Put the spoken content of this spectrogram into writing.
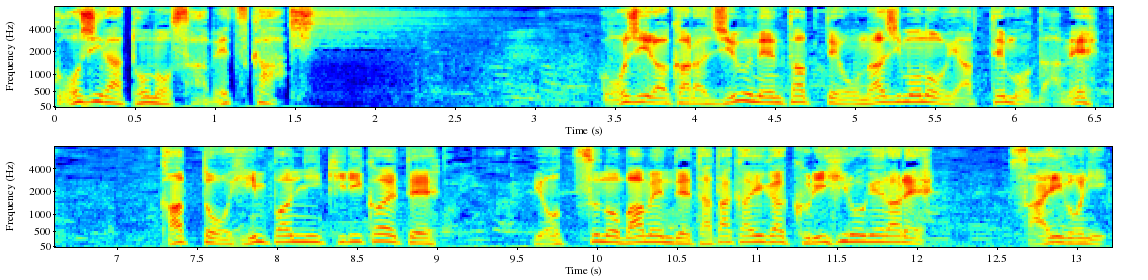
ゴジラとの差別化。ゴジラから10年経って同じものをやってもダメ。カットを頻繁に切り替えて4つの場面で戦いが繰り広げられ最後に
